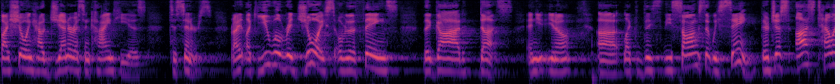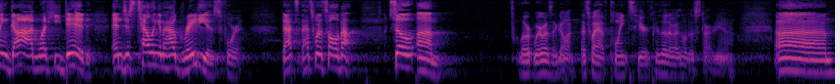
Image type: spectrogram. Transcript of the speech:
by showing how generous and kind he is to sinners right? Like you will rejoice over the things that God does. And you, you know, uh, like these, these songs that we sing, they're just us telling God what He did and just telling Him how great He is for it. That's, that's what it's all about. So, um, where, where, was I going? That's why I have points here, because otherwise I'll just start, you know. Um,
